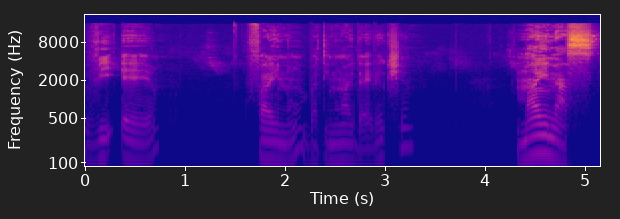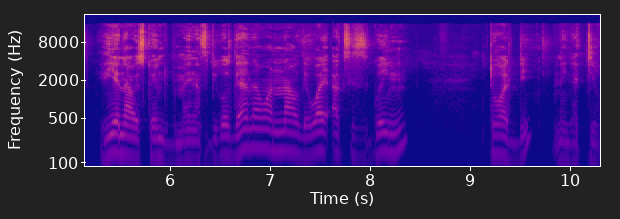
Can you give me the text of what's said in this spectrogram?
va final but in y direction. Minus. Here now it's going to be minus because the other one now the y axis is going toward the negative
